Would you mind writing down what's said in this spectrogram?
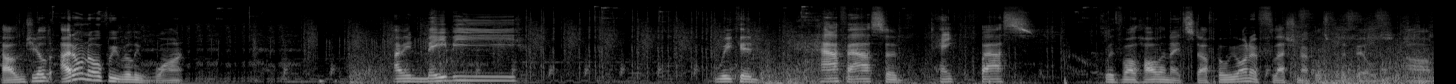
Paladin Shield. I don't know if we really want... I mean, maybe we could half-ass a tank class with Valhalla Knight stuff, but we want to Flesh Knuckles for the build, um,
